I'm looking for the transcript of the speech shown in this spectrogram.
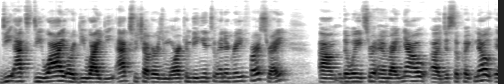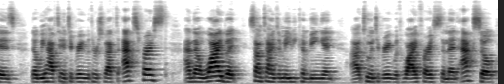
dx dy or dy dx, whichever is more convenient to integrate first, right? um, the way it's written right now, uh, just a quick note, is that we have to integrate with respect to x first and then y, but sometimes it may be convenient uh, to integrate with y first and then x. So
